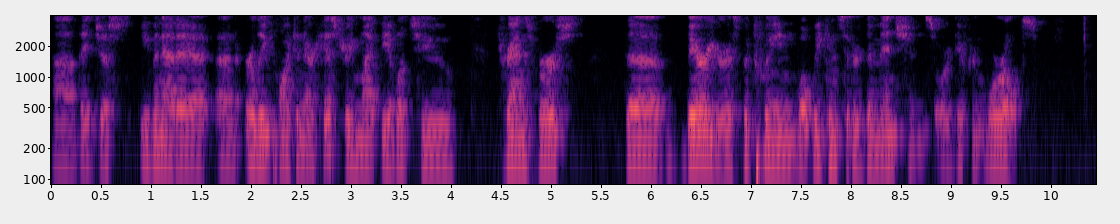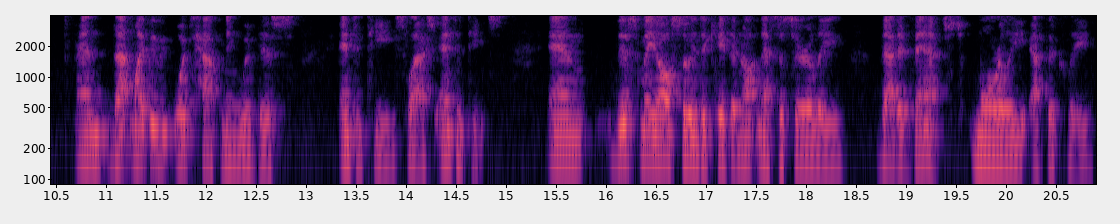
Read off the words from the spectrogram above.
Uh, they just, even at a, an early point in their history, might be able to transverse the barriers between what we consider dimensions or different worlds. And that might be what's happening with this entity slash entities. And this may also indicate they're not necessarily that advanced morally, ethically,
